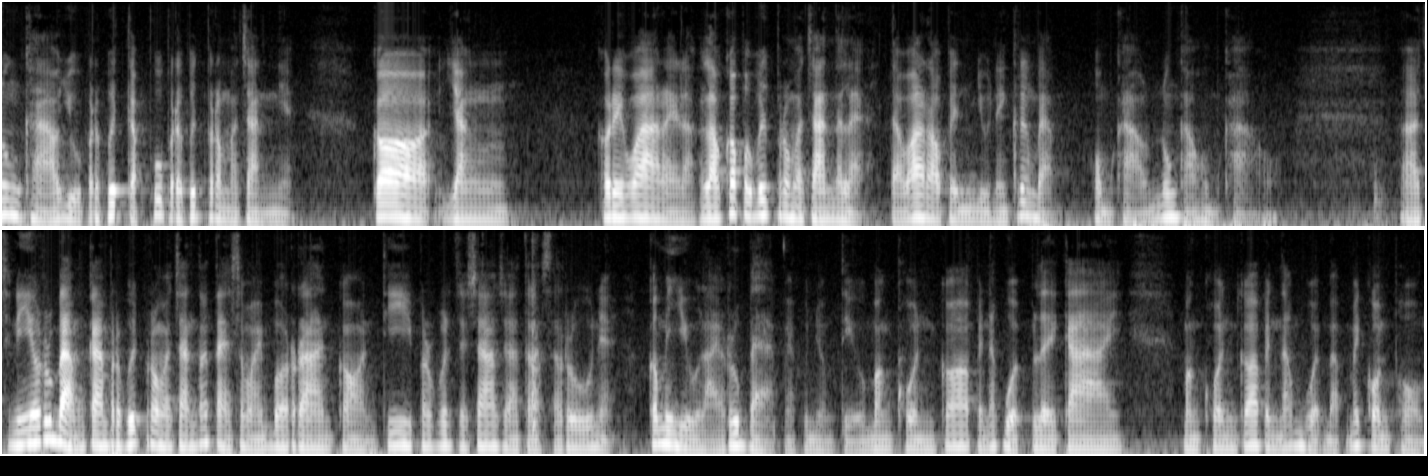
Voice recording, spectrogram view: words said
นุ่งขาวอยู่ประพฤติกับผู้ประพฤติพรหมจรรย์เนี่ยก็ยัง เขาเรียกว่าอะไรล่ะ เราก็ประพฤติพรหมจรรย์นั่นแหละ แต่ว่าเราเป็นอยู่ในเครื่องแบบห่มขาวนุ่งขาวห่มขาวทีนี้รูปแบบการประพฤติพรหมจรรย์ตั้งแต่สมัยโบราณก่อนที่พระพุทธเจ้าจะตรัสรู้เนี่ยก็มีอยู่หลายรูปแบบไงคุณโยมติว๋วบางคนก็เป็นนักบวชเปลือยกาย บางคนก็เป็นนักบวชแบบไม่โกนผม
